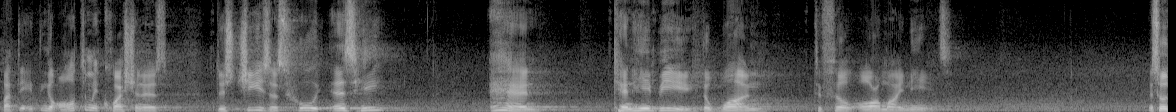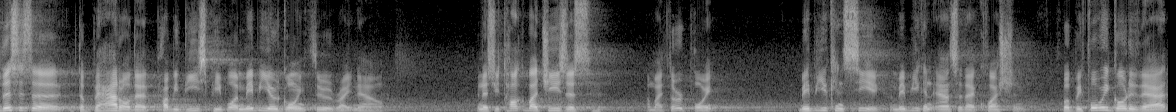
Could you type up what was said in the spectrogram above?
But the, the ultimate question is this Jesus, who is he? And can he be the one to fill all my needs? And so this is a, the battle that probably these people, and maybe you're going through right now. And as you talk about Jesus, on my third point, maybe you can see, maybe you can answer that question. But before we go to that,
